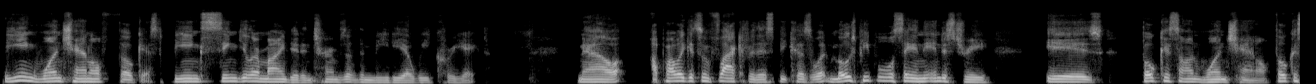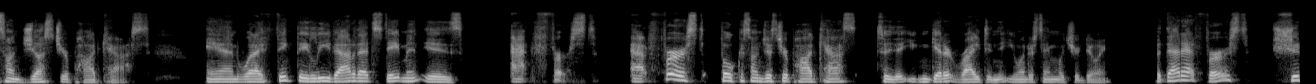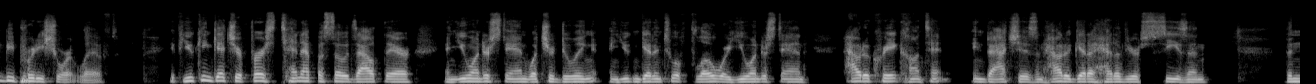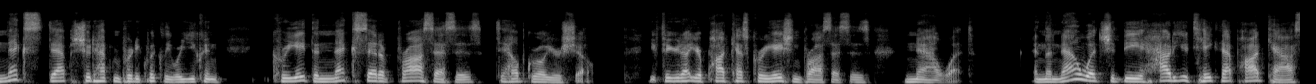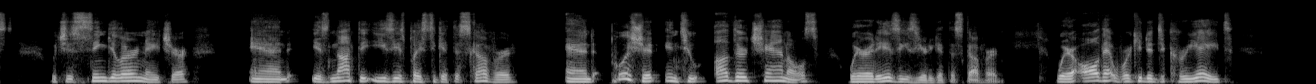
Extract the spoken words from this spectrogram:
being one channel focused, being singular minded in terms of the media we create. Now, I'll probably get some flack for this because what most people will say in the industry is focus on one channel, focus on just your podcast. And what I think they leave out of that statement is at first. At first, focus on just your podcast so that you can get it right and that you understand what you're doing. But that at first should be pretty short lived. If you can get your first 10 episodes out there and you understand what you're doing and you can get into a flow where you understand how to create content in batches and how to get ahead of your season, the next step should happen pretty quickly where you can create the next set of processes to help grow your show. You figured out your podcast creation processes. Now what? And the now what should be how do you take that podcast, which is singular in nature and is not the easiest place to get discovered, and push it into other channels where it is easier to get discovered, where all that work you did to create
